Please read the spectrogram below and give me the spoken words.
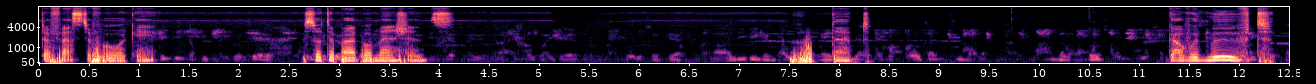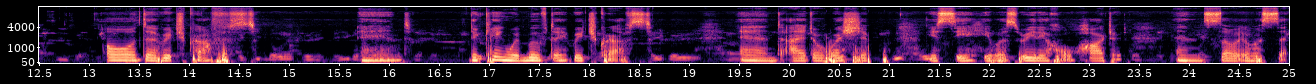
the festival again. So the Bible mentions that God removed all the witchcrafts and the king removed the witchcrafts and idol worship. You see, he was really wholehearted, and so it was said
